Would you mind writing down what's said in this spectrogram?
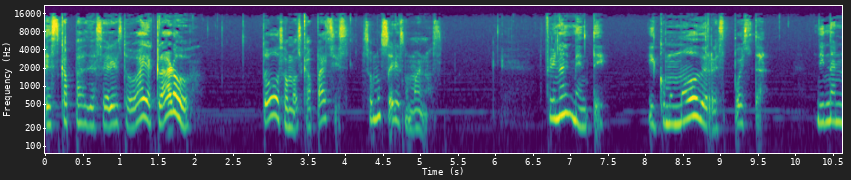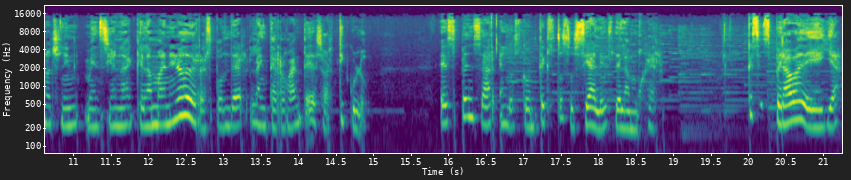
es capaz de hacer esto. Vaya, claro, todos somos capaces, somos seres humanos. Finalmente, y como modo de respuesta, Dina Nochlin menciona que la manera de responder la interrogante de su artículo es pensar en los contextos sociales de la mujer. ¿Qué se esperaba de ella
